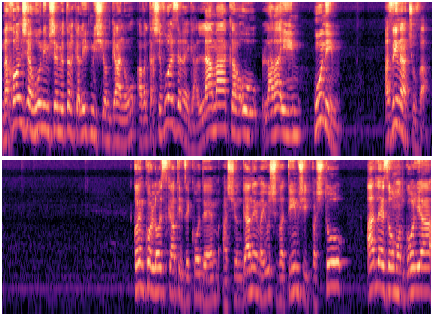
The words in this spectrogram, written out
נכון שההונים שם יותר קליט משיונגנו, אבל תחשבו על זה רגע, למה קראו לרעים הונים? אז הנה התשובה. קודם כל, לא הזכרתי את זה קודם, השיונגנואים היו שבטים שהתפשטו עד לאזור מונגוליה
